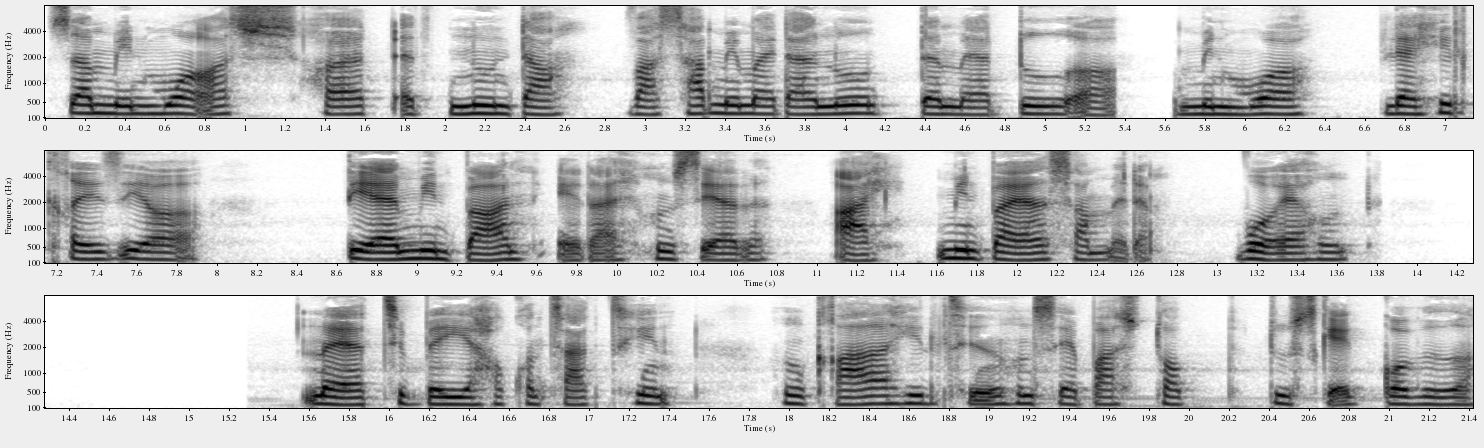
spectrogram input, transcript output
så min mor også hørt, at nogen, der var sammen med mig, der er nogen, der er død, og min mor bliver helt crazy, og det er min barn, eller hun siger det. Ej, min barn er sammen med dem. Hvor er hun? Når jeg er tilbage, jeg har kontakt til hende. Hun græder hele tiden. Hun siger bare stop. Du skal ikke gå videre.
